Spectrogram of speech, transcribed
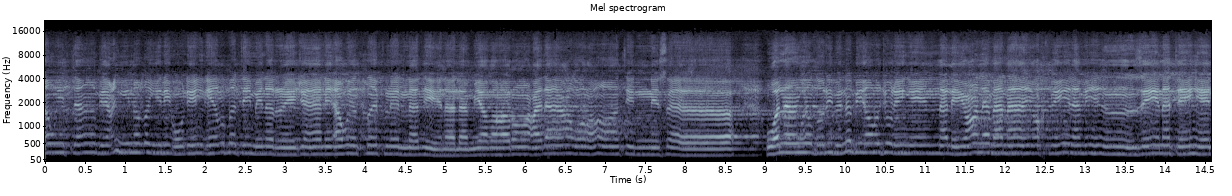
أو التابعين غير أولي الإربة من الرجال أو الطفل الذين لم يظهروا على عورات النساء ولا يضربن بأرجلهن ليعلم ما يخفين من زينتهن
